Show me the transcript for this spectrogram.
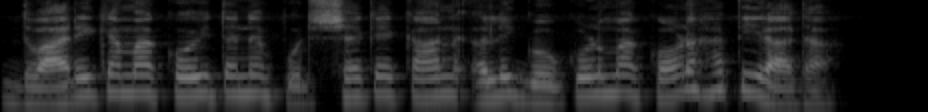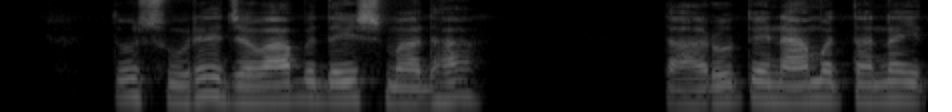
દ્વારિકામાં કોઈ તને પૂછશે કે કાન અલી ગોકુળમાં કોણ હતી રાધા? તું સુરે જવાબ દઈશ માધા. તારું તે નામ તને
